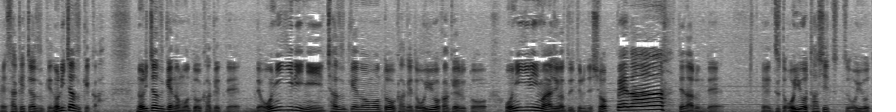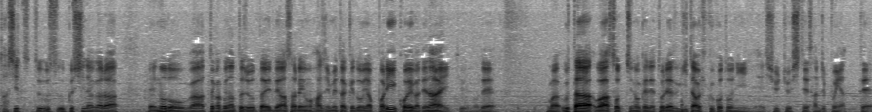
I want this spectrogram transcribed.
えー、酒茶漬け海苔茶漬けか。海苔茶漬けの素をかけてでおにぎりに茶漬けの素をかけてお湯をかけるとおにぎりにも味がついてるんでしょっぺーだーってなるんで、えー、ずっとお湯を足しつつお湯を足しつつ薄くしながら、えー、喉が温かくなった状態で朝練を始めたけどやっぱり声が出ないっていうので、まあ、歌はそっちのけでとりあえずギターを弾くことに集中して30分やって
